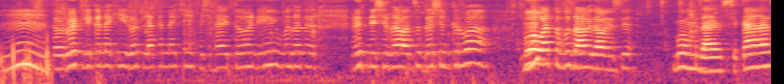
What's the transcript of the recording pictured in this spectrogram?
હમ. તો રોટલી કરી નાખી રોટલા કરી નાખી પછી નાઈ ધોઈને એવી મજા રત્નેશ્વર રાવણ દર્શન કરવા. બહુ વાત તો મજા આવે જ આવે છે. બહુ મજા આવે છે. કાસ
